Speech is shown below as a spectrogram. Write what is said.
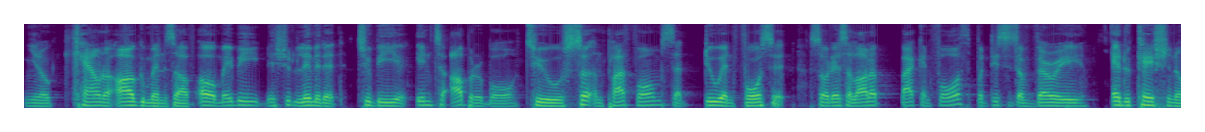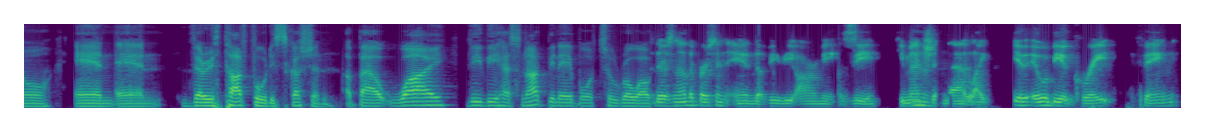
you know, counter arguments of, oh, maybe they should limit it to be interoperable to certain platforms that do enforce it. So there's a lot of back and forth, but this is a very educational and, and very thoughtful discussion about why VeVe has not been able to roll out. There's another person in the VeVe army, Z. He mentioned mm-hmm. that like it, it would be a great thing.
